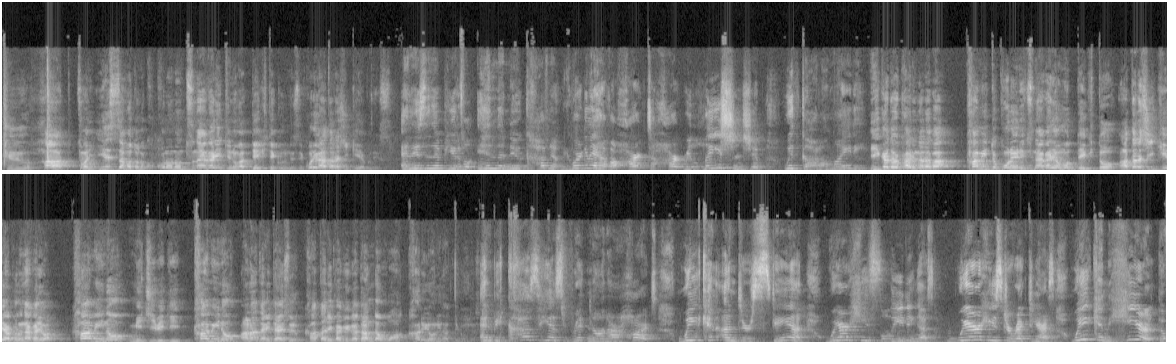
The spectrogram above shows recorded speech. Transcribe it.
トゥハートつまりイエス様との心のつながりというのができてくるんですねこれが新しい契約です And isn't it beautiful? In the new covenant, we're going to have a heart to heart relationship with God Almighty. 言い方を変えるならば神とこのようにつながりを持っていくと新しい契約の中では神の導き神のあなたに対する語りかけがだんだん分かるようになっていくんです And because He has written on our hearts, we can understand where He's leading us, where He's directing us. We can hear the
